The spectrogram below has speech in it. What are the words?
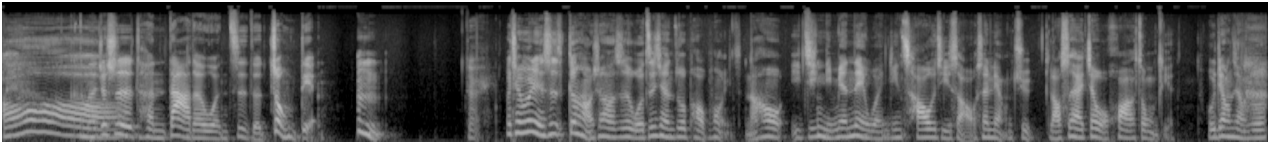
哦，可能就是很大的文字的重点。嗯，对，而且问题是更好笑的是，我之前做 PowerPoint，然后已经里面内文已经超级少，剩两句，老师还叫我画重点，我这样讲说，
